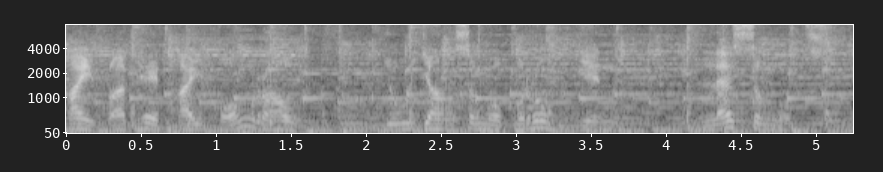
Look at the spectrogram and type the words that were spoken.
ให้ประเทศไทยของเราอยู่อย่างสงบร่มเย็นและสงบสุข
